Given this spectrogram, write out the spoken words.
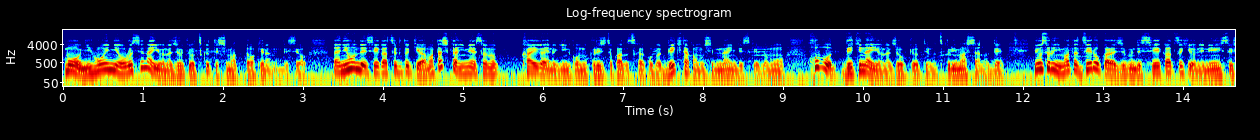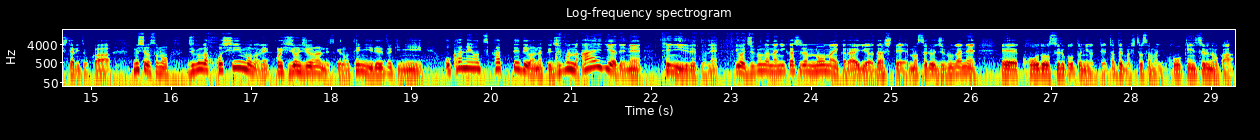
もう日本円に下ろせないような状況を作ってしまったわけなんですよ。だから日本で生活するときは、まあ、確かにね、その海外の銀行のクレジットカードを使うことはできたかもしれないんですけれども、ほぼできないような状況っていうのを作りましたので、要するにまたゼロから自分で生活費をね、捻出したりとか、むしろその自分が欲しいものね、これ非常に重要なんですけども、手に入れるときに、お金を使ってではなく自分のアイディアでね、手に入れるとね、要は自分が何かしらの脳内からアイディアを出して、まあ、それを自分がね、えー、行動することによって、例えば人様に貢献するのか、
